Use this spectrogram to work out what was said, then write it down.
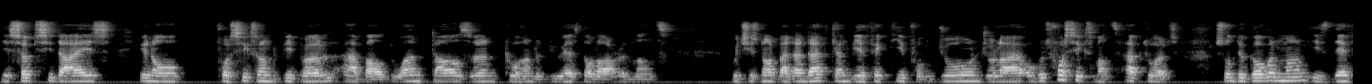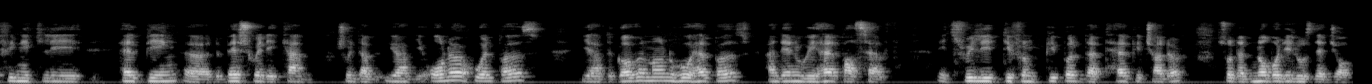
they subsidize, you know, for 600 people about 1,200 US dollar a month, which is not bad. And that can be effective from June, July, August for six months afterwards. So the government is definitely helping uh, the best way they can. So you have the owner who help us, you have the government who help us, and then we help ourselves. It's really different people that help each other so that nobody lose their job.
